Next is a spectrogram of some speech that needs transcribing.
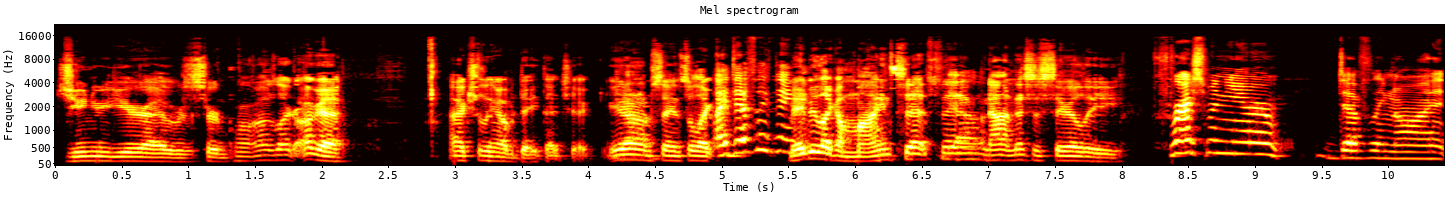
Junior year, I was a certain point. I was like, okay, I actually think I would date that chick. You know what I'm saying? So like I definitely think maybe like a mindset thing, Yeah. not necessarily. freshman year, definitely not.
